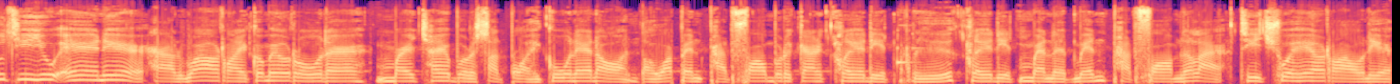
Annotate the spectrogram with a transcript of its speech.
UTUA เนี่ยอ่านว่าอะไรก็ไม่รู้นะ ไม่ใช่บริษัทปล่อยกู้แน่นอน แต่ว่าเป็นแพลตฟอร์มบริการเครดิต หรือเครดิตแมネจเมนต์แพลตฟอร์มนั่นแหละ ที่ช่วยให้เราเนี่ย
